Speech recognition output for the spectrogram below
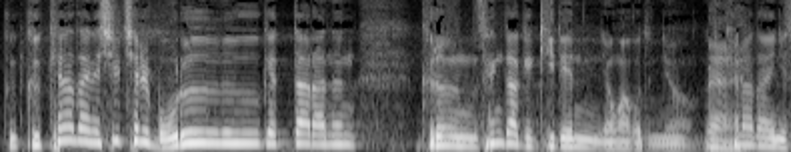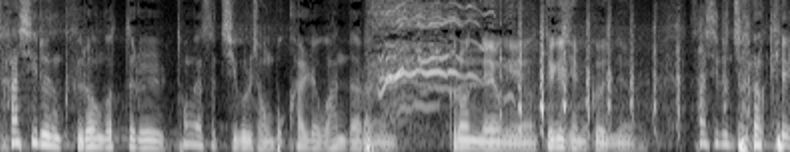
그, 그 캐나다인의 실체를 모르겠다라는 그런 생각에 기댄 영화거든요. 네. 캐나다인이 사실은 그런 것들을 통해서 지구를 정복하려고 한다라는 그런 내용이에요. 되게 재밌거든요. 사실은 저렇게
